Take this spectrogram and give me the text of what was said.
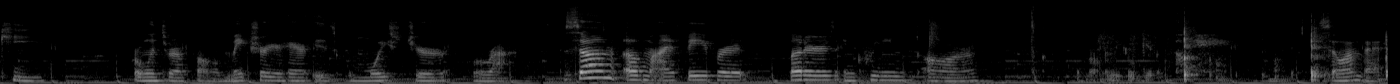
key for winter and fall. Make sure your hair is moisturized. Some of my favorite butters and creams are, hold on, let me go get them. Okay, so I'm back.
